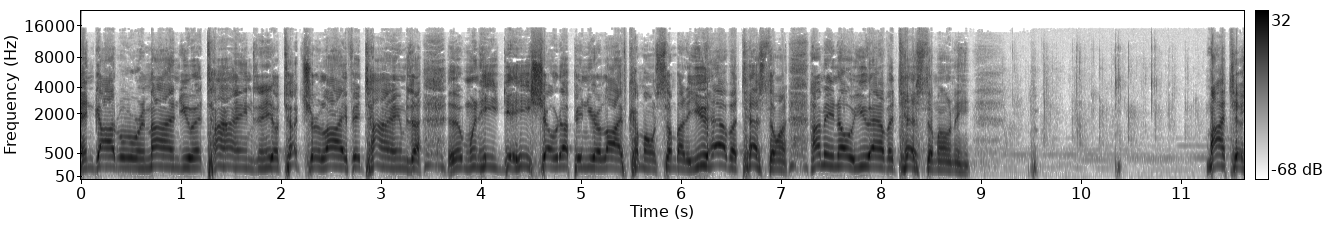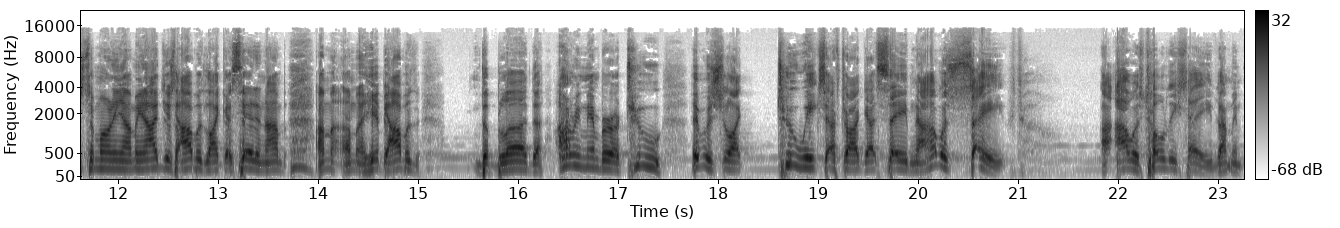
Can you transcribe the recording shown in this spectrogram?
and God will remind you at times, and He'll touch your life at times uh, when He He showed up in your life. Come on, somebody, you have a testimony. How many know you have a testimony? My testimony, I mean, I just, I was, like I said, and I'm, I'm, I'm a hippie. I was, the blood, the, I remember a two, it was like two weeks after I got saved. Now, I was saved. I, I was totally saved. I mean,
